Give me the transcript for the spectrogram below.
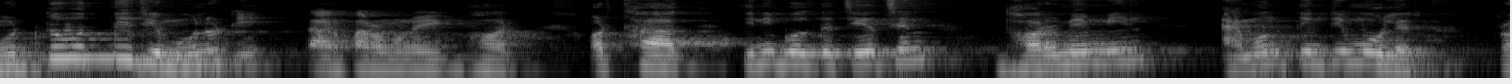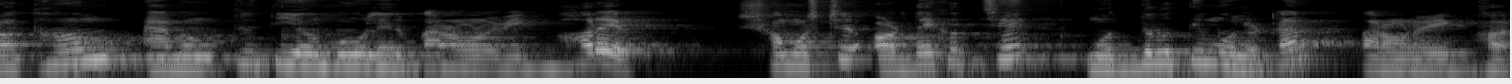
মধ্যবর্তী যে মৌলটি তার পারমাণবিক ভর। অর্থাৎ তিনি বলতে চেয়েছেন ধর্মে মিল এমন তিনটি মৌলের, প্রথম এবং তৃতীয় মৌলের পারমাণবিক ভরের সমষ্টির অর্ধেক হচ্ছে মধ্যবর্তী মৌলটার পারমাণবিক ভর।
